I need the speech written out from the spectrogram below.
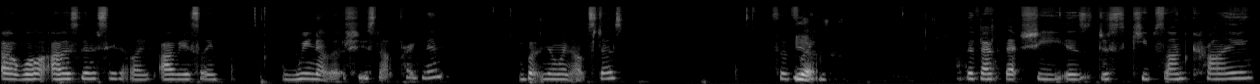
Oh well, I was gonna say that like obviously, we know that she's not pregnant, but no one else does. So it's Yeah. like the fact that she is just keeps on crying,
